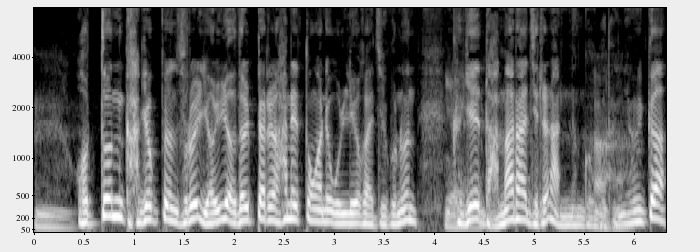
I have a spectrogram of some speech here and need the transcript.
음. 어떤 가격 변수를 18배를 한 해 동안에 올려가지고는 예. 그게 남아나지를 않는 거거든요. 아하. 그러니까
